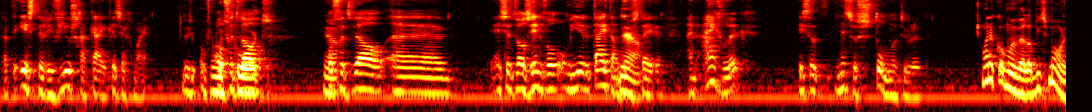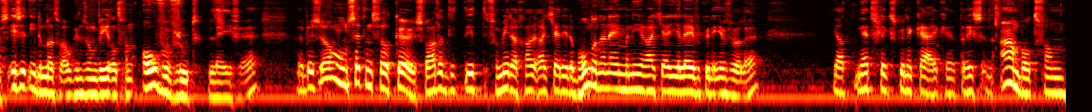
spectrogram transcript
dat ik de eerste reviews ga kijken, zeg maar. Dus of, of, het wel, ja. of het wel, is het wel zinvol om hier de tijd aan te besteden? En eigenlijk is dat net zo stom natuurlijk. Maar dan komen we wel op iets moois. Is het niet omdat we ook in zo'n wereld van overvloed leven? Hè? We hebben zo ontzettend veel keus. We hadden dit, dit, vanmiddag had jij dit op honderden en één manier had jij je leven kunnen invullen. Hè? Je had Netflix kunnen kijken. Er is een aanbod van,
